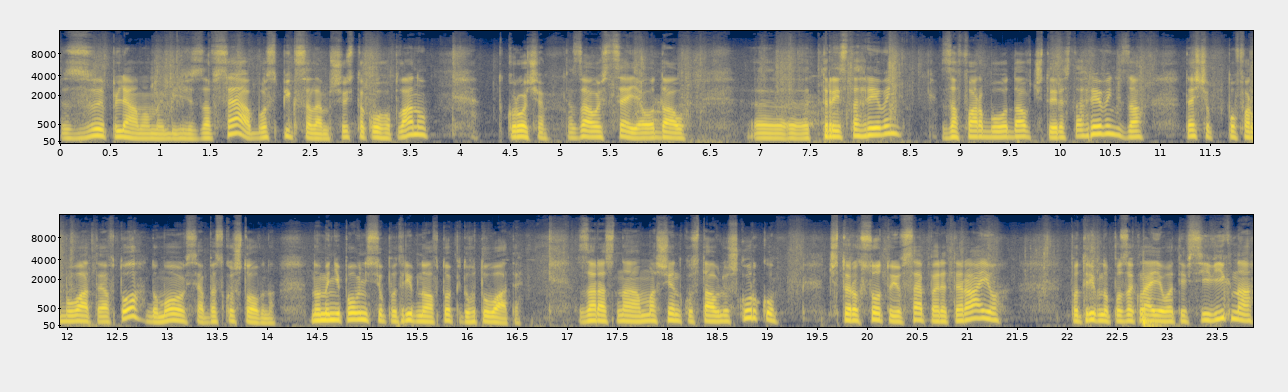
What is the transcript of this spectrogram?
З плямами більш за все, або з пікселем, щось такого плану. Коротше, за ось це я отдав е, 300 гривень, за фарбу отдав 400 гривень. За те, щоб пофарбувати авто, домовився безкоштовно. Ну мені повністю потрібно авто підготувати. Зараз на машинку ставлю шкурку, 400-ю все перетираю. Потрібно позаклеювати всі вікна,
